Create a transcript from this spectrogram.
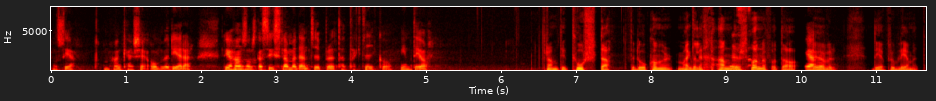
och se om han kanske omvärderar. Det är han som ska syssla med den typen av taktik och inte jag. Fram till torsdag, för då kommer Magdalena Andersson att få ta ja. över det problemet.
